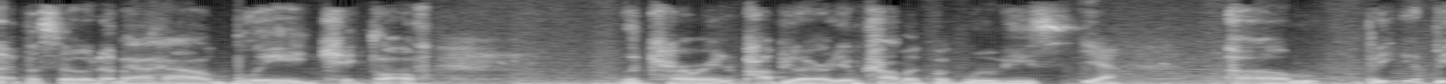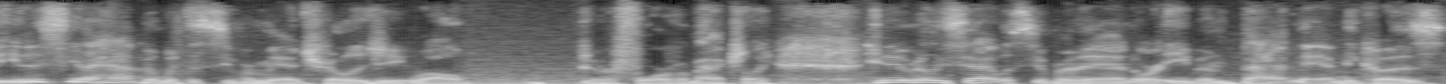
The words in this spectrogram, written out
episode about how Blade kicked off the current popularity of comic book movies. yeah, Um, but but you didn't see that happen with the Superman trilogy. Well, there were four of them actually. You didn't really see that with Superman or even Batman because.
